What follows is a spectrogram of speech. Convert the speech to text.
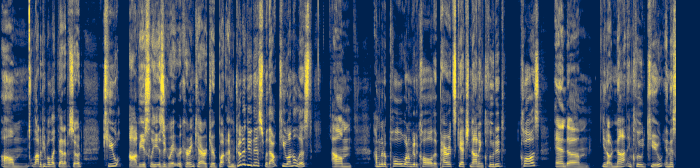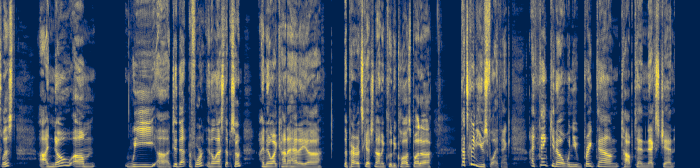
Um, a lot of people like that episode. Q obviously is a great recurring character, but I'm gonna do this without Q on the list. Um, I'm gonna pull what I'm gonna call the parrot sketch not included clause, and um, you know, not include Q in this list. I know um, we uh, did that before in the last episode. I know I kind of had a uh, the parrot sketch not included clause, but uh, that's to be useful. I think. I think you know when you break down top ten next gen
